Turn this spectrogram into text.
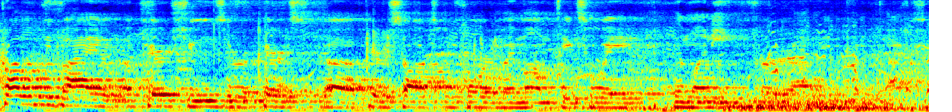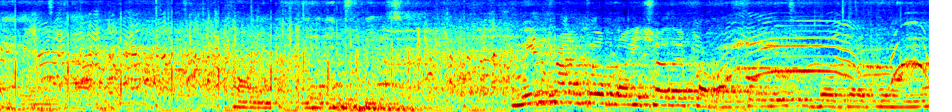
probably buy a, a, pair of shoes or a pair of uh, pair of socks before my mom takes away the money for uh, income tax and uh, home living fees. Me and Franco have known each other for about four years. We both go to Colonia.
